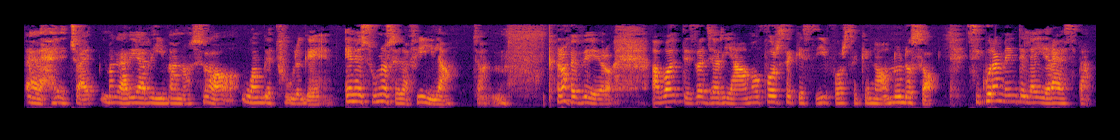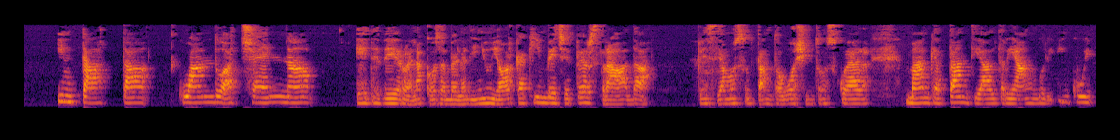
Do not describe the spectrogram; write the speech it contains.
eh, cioè magari arriva, non so, One Get Full Again e nessuno se la fila. Cioè, però è vero, a volte esageriamo, forse che sì, forse che no, non lo so. Sicuramente lei resta intatta quando accenna, ed è vero, è la cosa bella di New York, a chi invece per strada pensiamo soltanto a Washington Square, ma anche a tanti altri angoli in cui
